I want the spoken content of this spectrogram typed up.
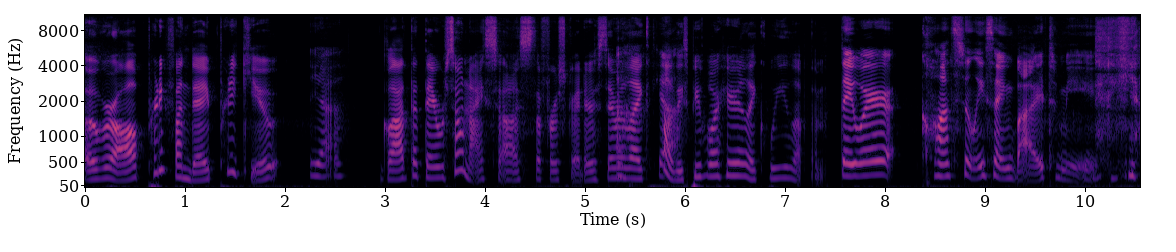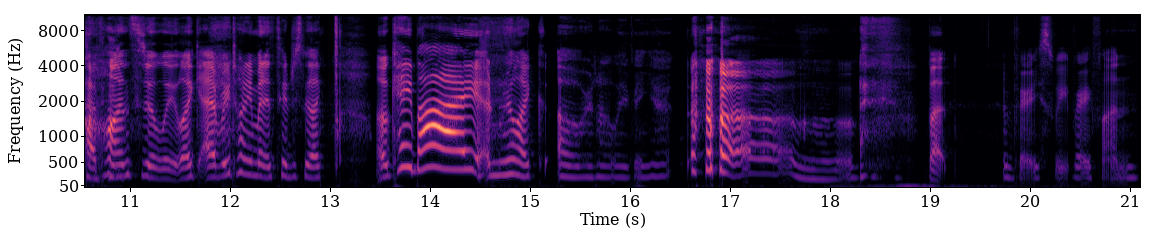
overall pretty fun day pretty cute Yeah. glad that they were so nice to us, the first graders. They were Ugh, like, yeah. "Oh, these people are here. Like, we love them." They were constantly saying bye to me. yeah. constantly. Like every 20 minutes, he'd just be like, okay, bye. And we're like, oh, we're not leaving yet. but very sweet, very fun.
